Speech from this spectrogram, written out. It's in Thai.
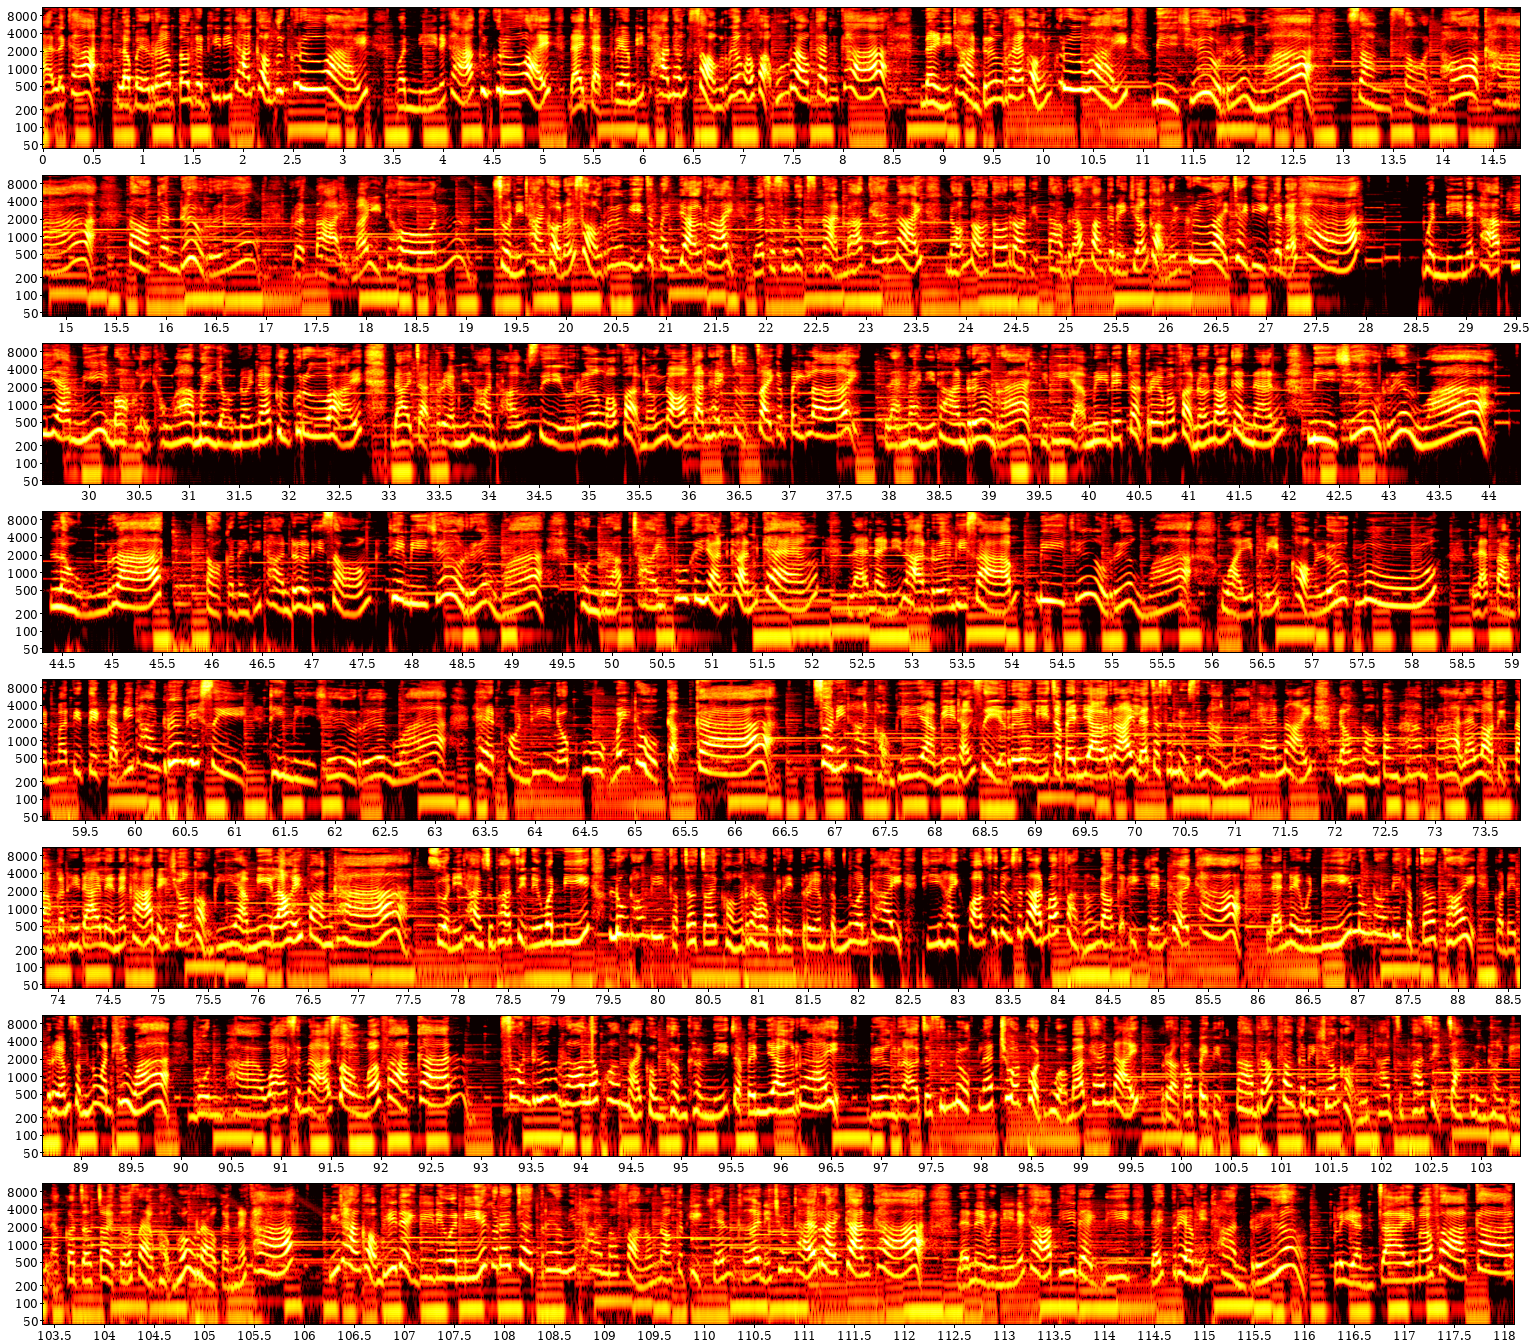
เอาละค่ะ เราไปเริ่มต้นกันที่นิทานของคุณครูไหว วันนี้นะคะ คุณครูไหวได้จัดเตรียมนิทานทั้งสองเรื่องมาฝากพวกเรากันค่ะ ในนิทานเรื่องแรกของคุณครูไหว มีชื่อเรื่องว่า สั่งสอนพ่อค้าต่อกันด้วยเรื่อง กระต่ายไม่ทนส่วนนิทานของทั้งสองเรื่องนี้จะเป็นอย่างไร และจะสนุกสนานมากแค่ไหน น้องๆต้องรอติดตามรับฟังกันในเชิงของคุณครูไหวใจดีกันนะคะ วันนี้นะคะพี่ยามีบอกเลยค่ะว่าไม่ยอมน้อยนะคุณครูไหวได้จัดเตรียมนิทานทั้งสี่เรื่องมาฝากน้องๆกันให้จุใจกันไปเลย และในนิทานเรื่องแรกที่พี่ยามีได้จัดเตรียมมาฝากน้องๆกันนั้น มีชื่อเรื่องว่า หลงรัก ต่อกันในนิทานเรื่องที่สองที่มีชื่อเรื่องว่า คนรับใช้ผู้ขยันขันแข็ง และในนิทานเรื่องที่สามมีชื่อเรื่องว่าไหวพริบของลูกหมู และตามกันมาติดๆกับนิทานเรื่องที่สี่ที่มีชื่อเรื่องว่า เหตุผลที่นกฮูกไม่ถูกกับกา ส่วนนิทานของพี่ยามีทั้งสี่เรื่องนี้จะเป็นอย่างไรและจะสนุกสนานมากแค่ไหน น้องๆต้องห้ามพลาดและรอติดตามกันให้ได้เลยนะคะ ในช่วงของพี่ยามีเล่าให้ฟังค่ะ ส่วนนิทานสุภาษิตในวันนี้ ลุงทองดีกับเจ้าจ้อยของเราก็ได้เตรียมสำนวนไทย ที่ให้ความสนุกสนานมาฝากน้องๆกันอีกเช่นเคยค่ะ และในวันนี้ลุงทองดีกับเจ้าจ้อย ก็ได้เตรียมสำนวนที่ว่า บุญพาวาสนาส่งมาฝากกันส่วนเรื่องราวและความหมายของคำคำนี้จะเป็นอย่างไรเรื่องราวจะสนุกและชวนปวดหัวมากแค่ไหน เราต้องไปติดตามรับฟังกันในช่วงของนิทานสุภาษิตจากลุงทองดี แล้วก็เจ้าจ้อยตัวแสบของพวกเรากันนะคะ นิทานของพี่เด็กดีในวันนี้ก็ได้จัดเตรียมนิทานมาฝากน้องๆกันอีกเช่นเคยในช่วงท้ายรายการค่ะ และในวันนี้นะคะ พี่เด็กดีได้เตรียมนิทานเรื่อง เปลี่ยนใจมาฝากกัน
